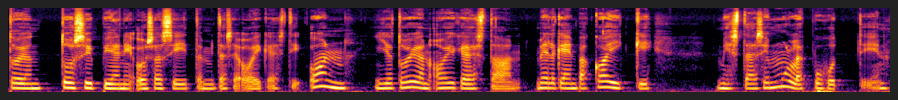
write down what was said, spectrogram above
Toi on tosi pieni osa siitä, mitä se oikeasti on, ja toi on oikeastaan melkeinpä kaikki, mistä esim. mulle puhuttiin.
